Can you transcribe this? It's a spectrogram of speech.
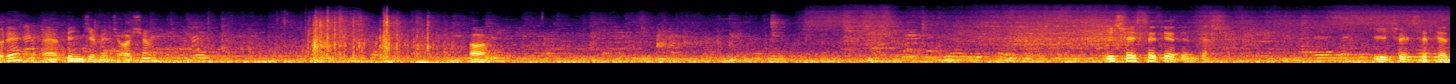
dobry. E, 598. O. I 601 też. I 601.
